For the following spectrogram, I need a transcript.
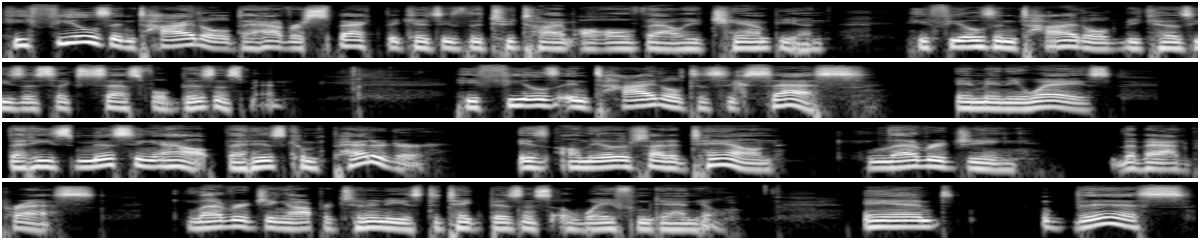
He feels entitled to have respect because he's the two time All Valley champion. He feels entitled because he's a successful businessman. He feels entitled to success in many ways that he's missing out, that his competitor is on the other side of town leveraging the bad press, leveraging opportunities to take business away from Daniel. And this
